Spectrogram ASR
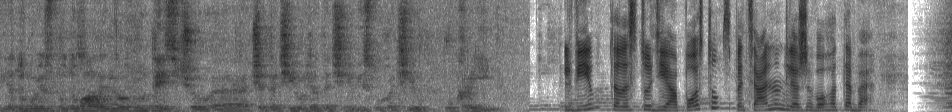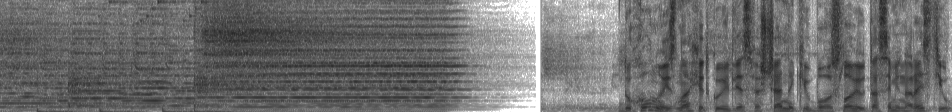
я думаю, збудували не одну тисячу е, читачів, глядачів і слухачів в Україні. Львів, телестудія Апостол спеціально для живого ТБ. Духовною знахідкою для священників, богословів та семінаристів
